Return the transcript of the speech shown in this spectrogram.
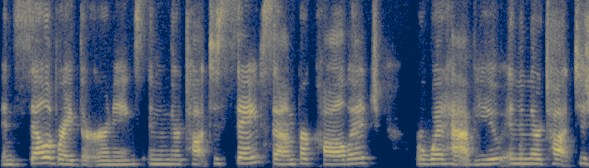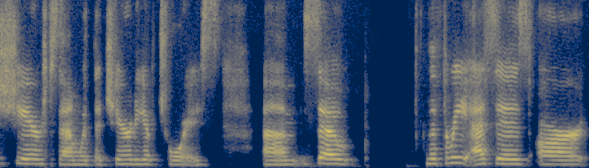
and celebrate their earnings. And then they're taught to save some for college or what have you. And then they're taught to share some with the charity of choice. Um, so the three S's are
